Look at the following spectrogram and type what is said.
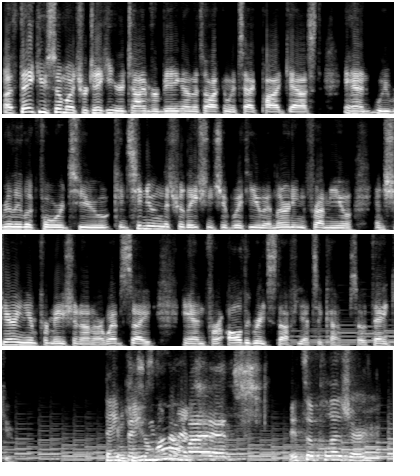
Uh, thank you so much for taking your time for being on the Talking with Tech podcast. And we really look forward to continuing this relationship with you and learning from you and sharing information on our website and for all the great stuff yet to come. So thank you. Thank, thank you so much. much. It's a pleasure.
